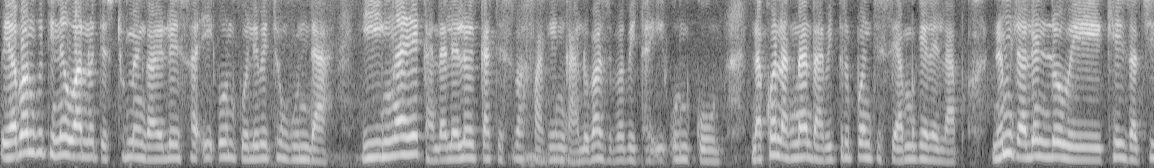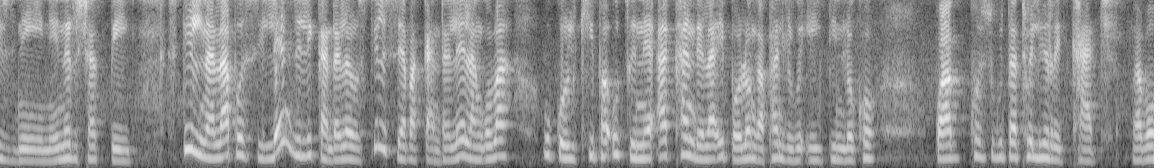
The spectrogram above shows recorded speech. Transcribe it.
uyabona ukuthi ne-one note esithume ngayo lesa i-on goal ebethwe ngunda yinca yeganda lelo ekade sibafake ngalo baze babetha i-on goal nakhona kunandaba i-three points siyamukele lapho nemidlalweni lo we-kaizer chiefs ne-richard bay still nalapho silenzile igandelelo still siyabagandelela ngoba ugoalkeeper ugcine akhandela ibholo ngaphandle kwe-eighteen lokho kwakhosa ukuthi athole i-red card yabo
